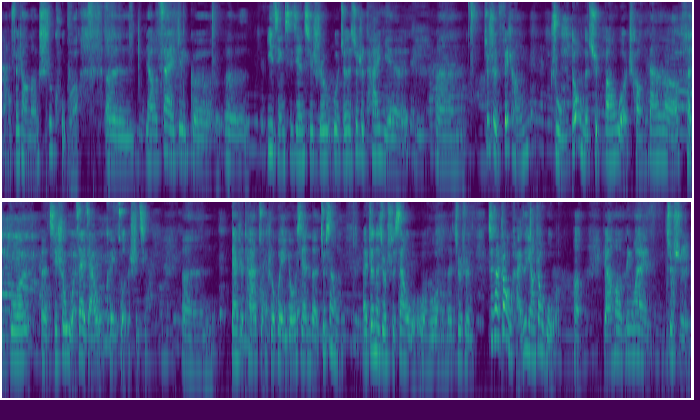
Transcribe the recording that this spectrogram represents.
然后非常能吃苦，呃，然后在这个呃疫情期间，其实我觉得就是。他也，嗯，就是非常主动的去帮我承担了很多，呃，其实我在家我可以做的事情，嗯，但是他总是会优先的，就像，哎，真的就是像我我我们的就是就像照顾孩子一样照顾我，嗯，然后另外就是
